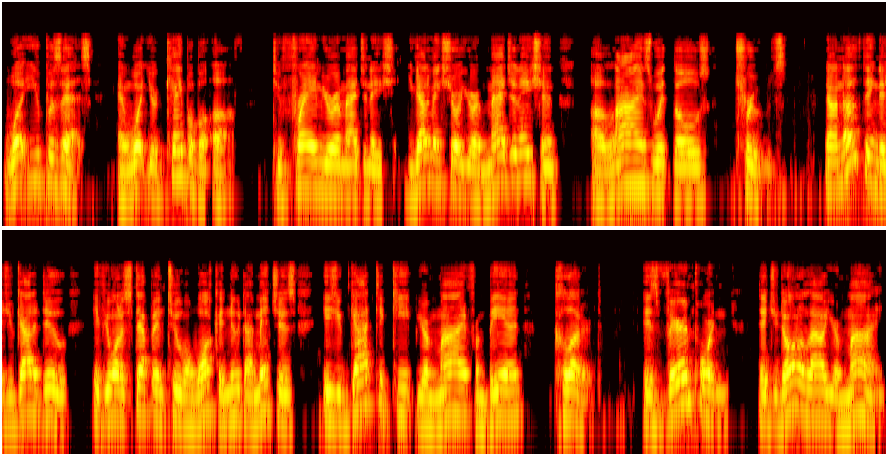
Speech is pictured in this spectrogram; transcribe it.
what you possess, and what you're capable of to frame your imagination. You got to make sure your imagination aligns with those truths. Now, another thing that you got to do if you want to step into a walk in new dimensions is you got to keep your mind from being cluttered. It's very important that you don't allow your mind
